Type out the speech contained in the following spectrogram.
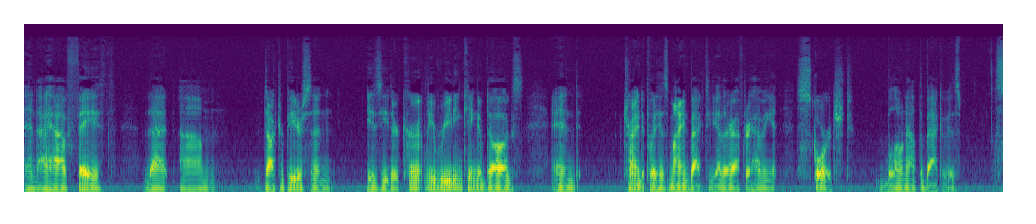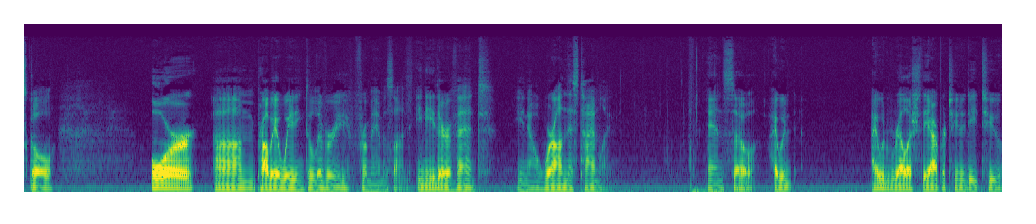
and I have faith that um, Dr. Peterson is either currently reading King of Dogs and trying to put his mind back together after having it scorched, blown out the back of his skull, or um, probably awaiting delivery from Amazon. In either event, you know, we're on this timeline. And so I would I would relish the opportunity to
